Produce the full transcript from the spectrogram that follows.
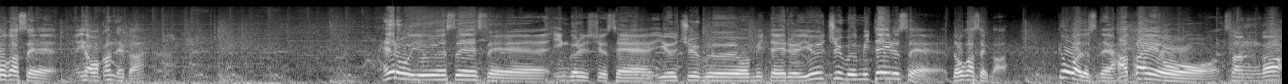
いやわかんねえか。ヘロ USA 生イングリッシュ生 YouTube を見ている。YouTube 見ている生動画生か今日はですね破壊王さんが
